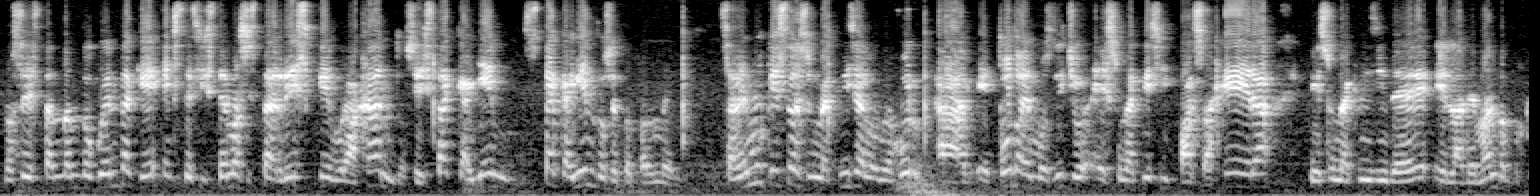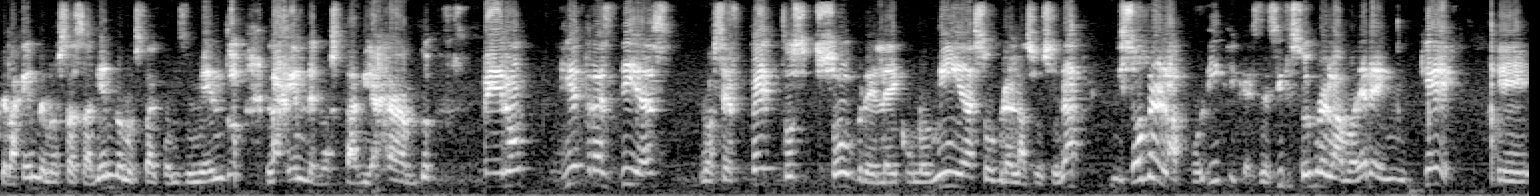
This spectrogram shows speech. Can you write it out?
no se están dando cuenta que este sistema se está resquebrajando, se está cayendo, está cayéndose totalmente. Sabemos que esta es una crisis, a lo mejor, ah, eh, todo hemos dicho, es una crisis pasajera, que es una crisis de eh, la demanda porque la gente no está saliendo, no está consumiendo, la gente no está viajando, pero día tras día los efectos sobre la economía, sobre la sociedad y sobre la política, es decir, sobre la manera en que eh,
